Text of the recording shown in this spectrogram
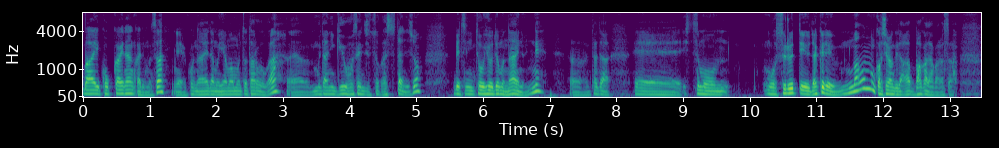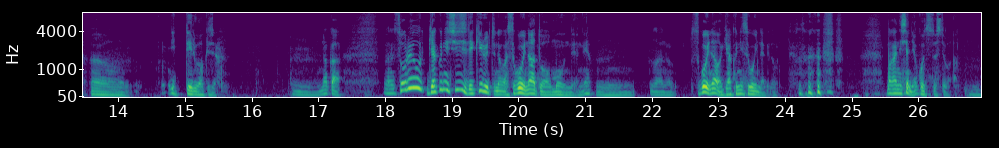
場合国会なんかでもさ、えー、この間も山本太郎が、えー、無駄に牛歩戦術とかしてたんでしょ？別に投票でもないのにね、うん、ただ、えー、質問をするっていうだけで何か知らんけどバカだからさ、うん、言っているわけじゃん。うん、なんかそれを逆に支持できるっていうのがすごいなとは思うんだよね。うん、あのすごいなは逆にすごいんだけど。バカにしてんだよこっちとしては。うん。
